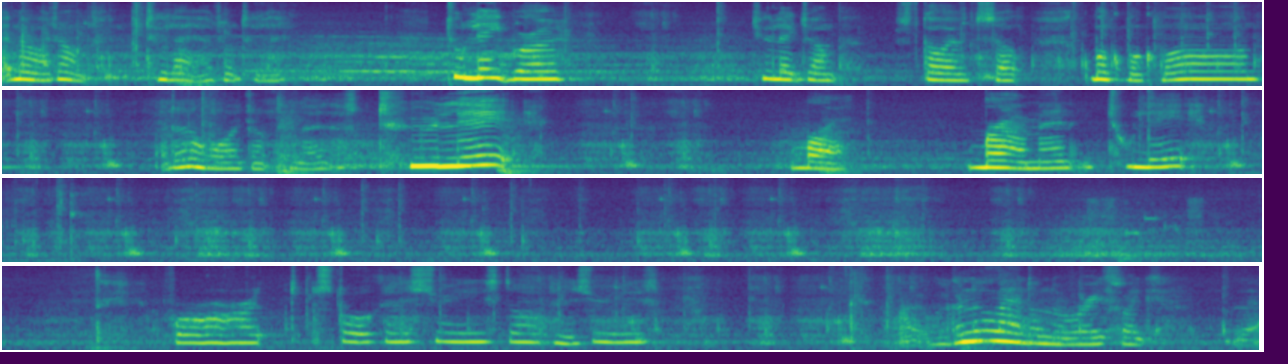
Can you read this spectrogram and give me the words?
No, I jumped. Too late, I jumped too late. Too late, bro. Too late jump. Just go over to salt. Come on, come on, come on. I don't know why I jumped too late. That's too late. Bruh. Bruh, man. Too late. Right. Stark Industries, stalk in the streets. Right, we're gonna land on the roof like there.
